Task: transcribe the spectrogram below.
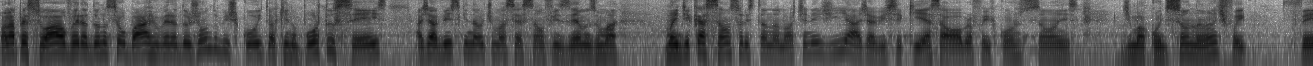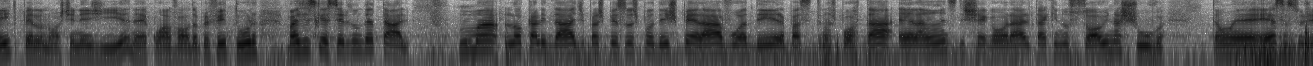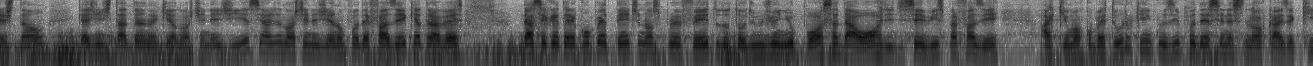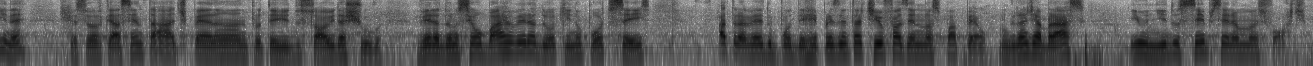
Olá pessoal, vereador no seu bairro, vereador João do Biscoito aqui no Porto 6. Haja visto que na última sessão fizemos uma, uma indicação solicitando a Norte Energia, haja visto que essa obra foi em condições de uma condicionante, foi feito pela Norte Energia, né, com aval da prefeitura, mas esqueceram de um detalhe, uma localidade para as pessoas poderem esperar a voadeira para se transportar, ela antes de chegar o horário está aqui no sol e na chuva. Então é essa sugestão que a gente está dando aqui à Norte Energia. Se a Norte Energia não puder fazer, que através da secretaria competente, nosso prefeito, doutor Dino Juninho, possa dar ordem de serviço para fazer aqui uma cobertura, que inclusive poder ser nesses locais aqui, né? Pessoas ficar sentadas, esperando, protegido do sol e da chuva. Vereador no seu bairro, vereador aqui no Porto 6, através do poder representativo, fazendo nosso papel. Um grande abraço e unidos sempre seremos mais fortes.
